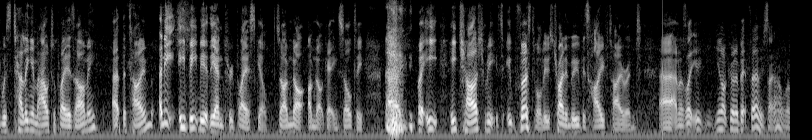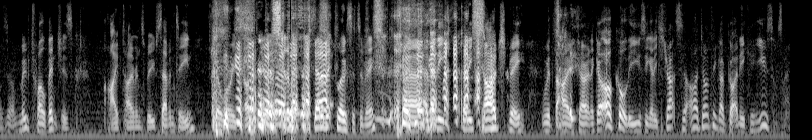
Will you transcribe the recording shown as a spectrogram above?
was telling him how to play his army at the time, and he, he beat me at the end through player skill. So I'm not I'm not getting salty. Um, but he, he charged me. First of all, he was trying to move his hive tyrant, uh, and I was like, "You- "You're not going a bit further." He's like, "Oh, well, I've moved 12 inches." Hive tyrants move 17. Don't worry, John. get, a bit, get a bit closer to me. Uh, and then he then he charged me with the hive tyrant. and I go, "Oh, cool. Are you using any strats?" Oh, I don't think I've got any to use. I was like.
